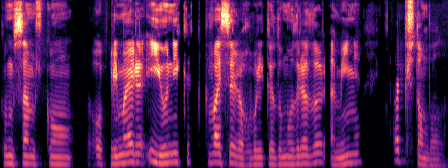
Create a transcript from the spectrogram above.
começamos com a primeira e única, que vai ser a rubrica do moderador, a minha, a questão bola.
